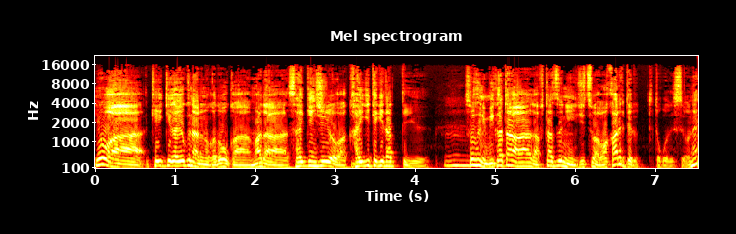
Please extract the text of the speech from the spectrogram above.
要は、景気が良くなるのかどうか、まだ債券市場は懐疑的だっていう、うん、そういうふうに見方が二つに実は分かれてるってとこですよね。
